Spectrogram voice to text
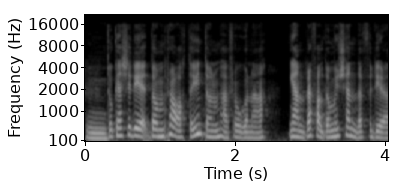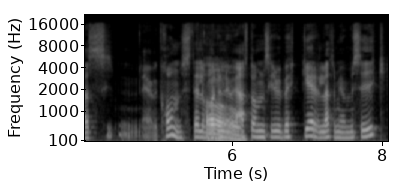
Mm. då kanske det, de pratar ju inte om de här frågorna i andra fall. De är ju kända för deras eh, konst eller vad Ja, det nu är. Att de skriver böcker eller att de gör musik.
